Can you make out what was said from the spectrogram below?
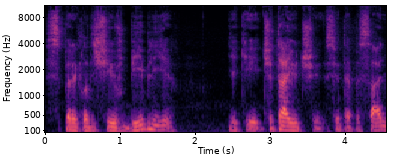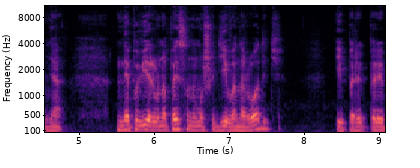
з перекладачів Біблії, який, читаючи святе Писання, не повірив написаному, що діва народить, і пере, пере,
